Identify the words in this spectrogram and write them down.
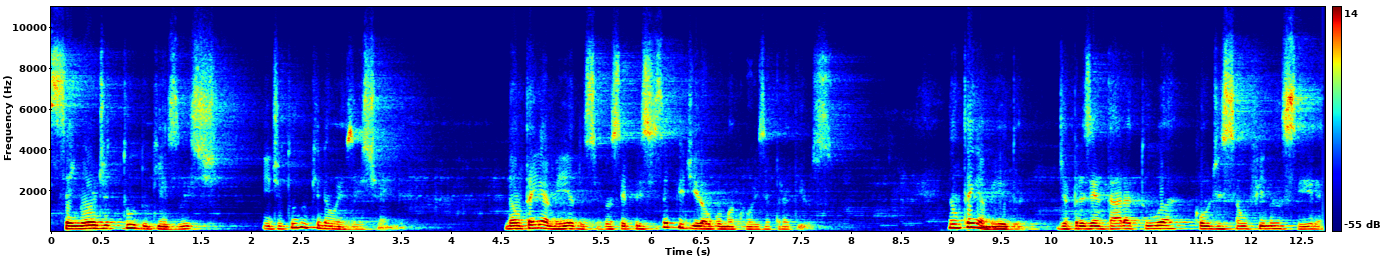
Senhor de tudo que existe e de tudo que não existe ainda. Não tenha medo se você precisa pedir alguma coisa para Deus. Não tenha medo de apresentar a tua condição financeira.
